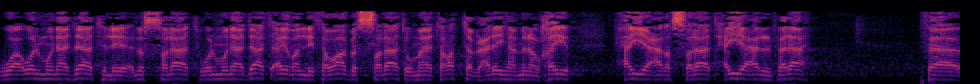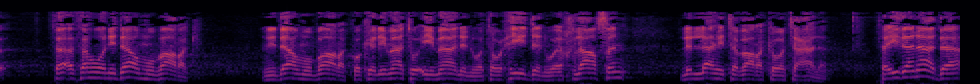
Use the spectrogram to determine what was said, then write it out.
والمنادات للصلاة والمنادات أيضا لثواب الصلاة وما يترتب عليها من الخير. حي على الصلاة حي على الفلاح. فهو نداء مبارك نداء مبارك وكلمات إيمان وتوحيد وإخلاص لله تبارك وتعالى. فإذا نادى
